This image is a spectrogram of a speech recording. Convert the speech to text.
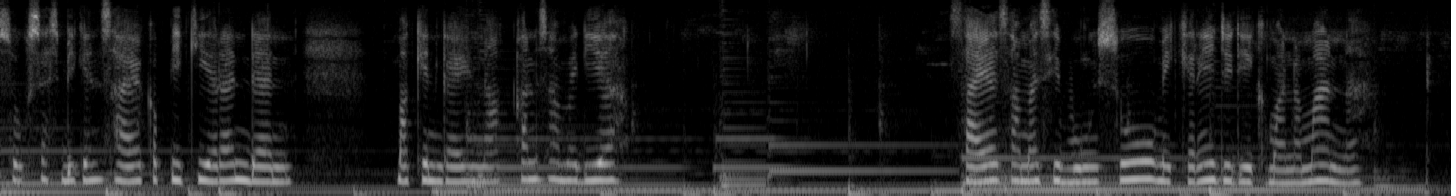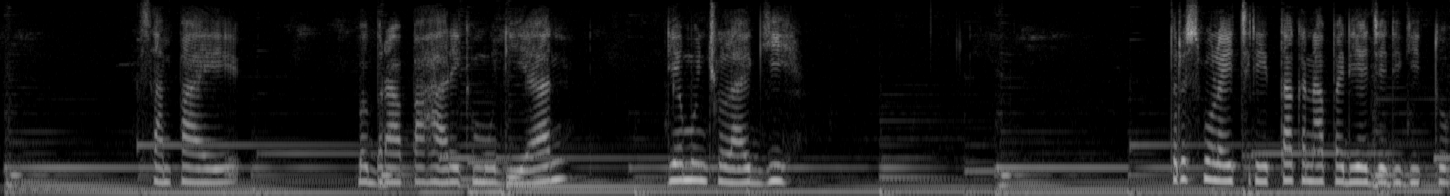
sukses bikin saya kepikiran dan makin gak enakan sama dia. Saya sama si bungsu mikirnya jadi ke mana-mana. Sampai beberapa hari kemudian dia muncul lagi Terus mulai cerita kenapa dia jadi gitu.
